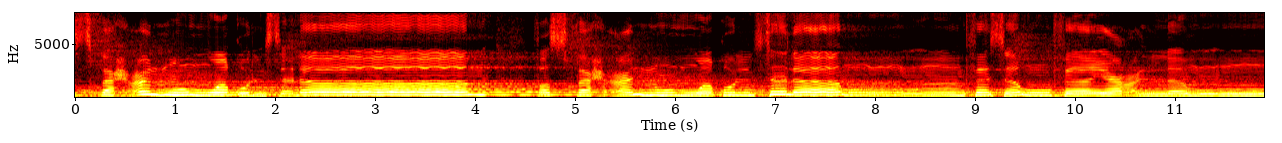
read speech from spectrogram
فاصفح عنهم وقل سلام. فاصفح عنهم وقل سلام فسوف يعلمون.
